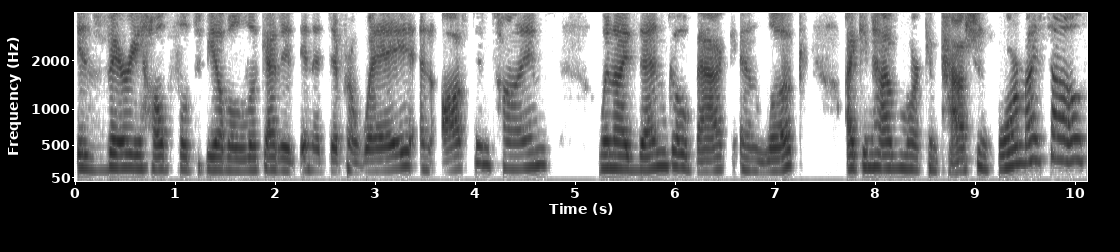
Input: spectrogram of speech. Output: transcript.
is very helpful to be able to look at it in a different way and oftentimes when i then go back and look i can have more compassion for myself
